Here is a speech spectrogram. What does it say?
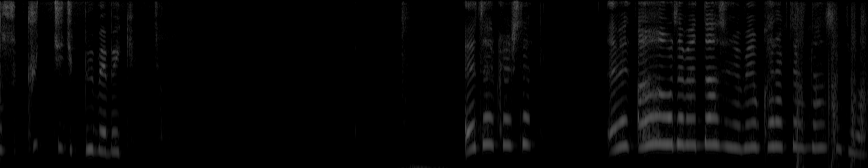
Kafası küçücük bir bebek. Evet arkadaşlar. Evet aa orada ben dans ediyorum. Benim karakterim dans ediyor.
